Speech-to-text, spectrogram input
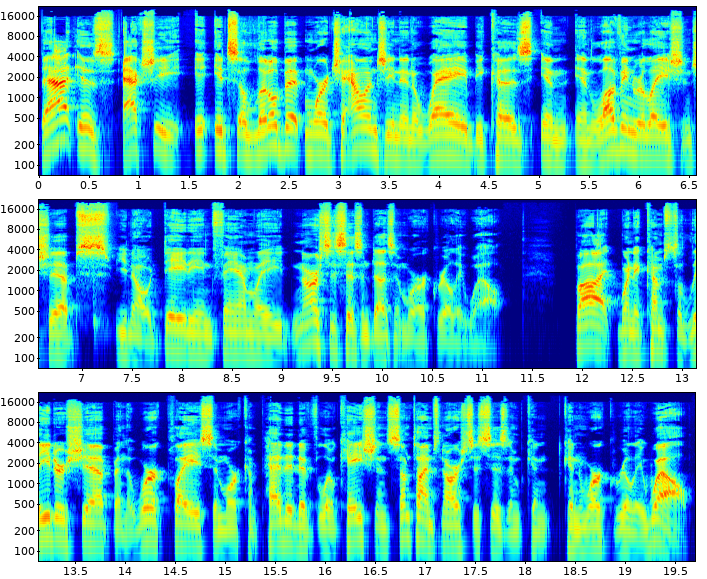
That is actually it, it's a little bit more challenging in a way because in in loving relationships, you know, dating, family, narcissism doesn't work really well. But when it comes to leadership and the workplace and more competitive locations, sometimes narcissism can can work really well.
